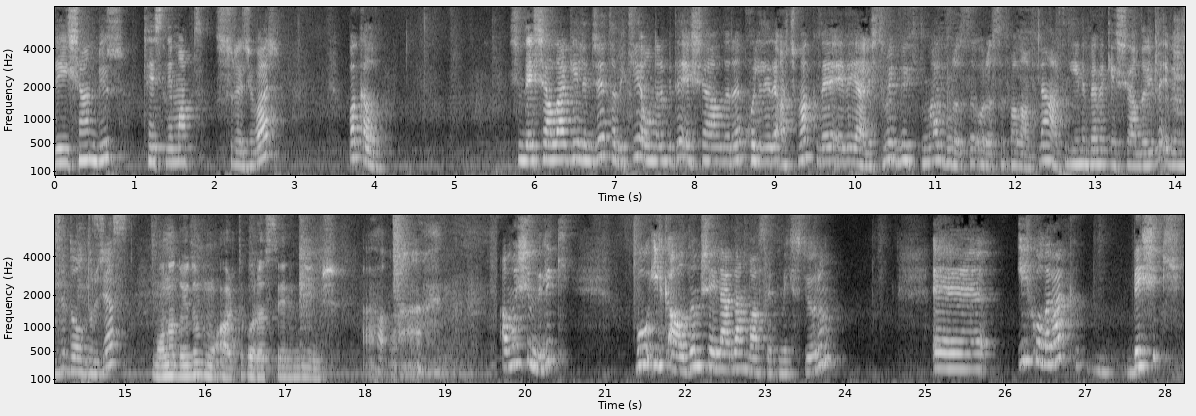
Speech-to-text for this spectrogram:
değişen bir teslimat süreci var. Bakalım. Şimdi eşyalar gelince tabii ki onların bir de eşyaları, kolileri açmak ve eve yerleştirmek. Büyük ihtimal burası, orası falan filan. Artık yeni bebek eşyalarıyla evimizi dolduracağız. Mona duydun mu? Artık orası senin değilmiş. Allah. Ama şimdilik bu ilk aldığım şeylerden bahsetmek istiyorum. Ee, ilk olarak beşik,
